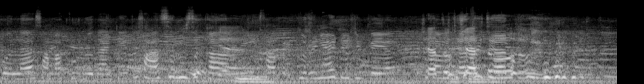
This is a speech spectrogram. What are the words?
bola sama guru tadi itu sangat seru sekali. Ya. Sampai gurunya ada juga yang jatuh-jatuh.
